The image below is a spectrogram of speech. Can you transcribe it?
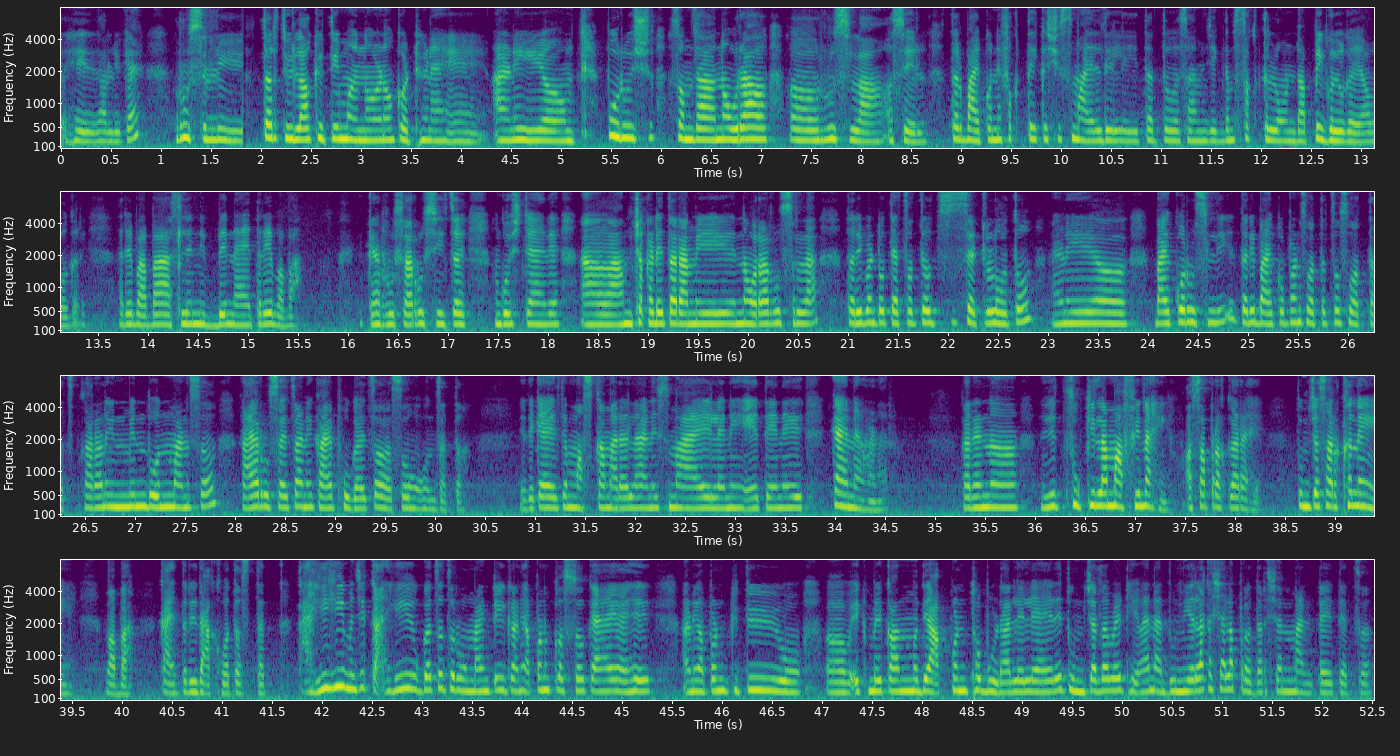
हे झाली काय? रुसली. तर तिला किती मनवणं कठीण आहे. आणि पुरुष समजा नवरा रुसला असेल तर बायकोने फक्त एक अशी स्माईल दिली तर तो असा म्हणजे एकदम सक्त लोंडा पिघल गया वगैरे. अरे बाबा असले निब्बे नाहीत रे बाबा. काय रुसारुशीचं गोष्टी आहे आमच्याकडे तर आम्ही नवरा रुसला तरी पण तो त्याचा तोच सेटल होतो. आणि बायको रुसली तरी बायको पण स्वतःचं स्वतःच. कारण इनमिन दोन माणसं काय रुसायचं आणि काय फुगायचं असं होऊन जातं. इथे काय ते मस्का मारायला आणि स्माईल आणि हे त्याने काय नाही होणार. कारण हे चुकीला माफी नाही असा प्रकार आहे. तुमच्यासारखं नाही आहे. बाबा काहीतरी दाखवत असतात. काहीही म्हणजे काही युगाचंच रोमॅन्टिक आणि आपण कसं काय आहे आणि आपण किती एकमेकांमध्ये एकमेकांमध्ये आकंठ बुडालेले आहे रे तुमच्याजवळ ठेवा ना. दुनियेला कशाला प्रदर्शन मांडताय त्याचं?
